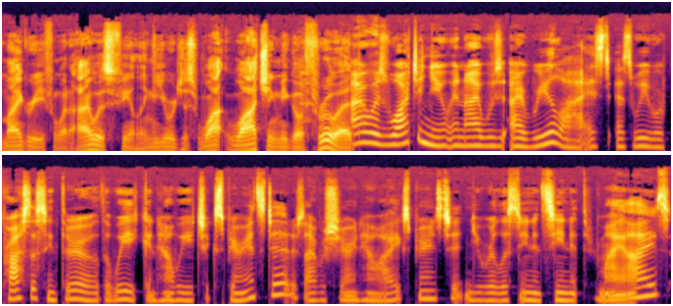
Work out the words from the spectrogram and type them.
my grief and what I was feeling. You were just wa- watching me go through it. I was watching you, and I was I realized as we were processing through the week and how we each experienced it, as I was sharing how I experienced it, and you were listening and seeing it through my eyes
